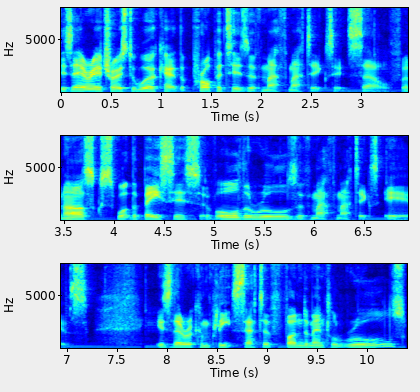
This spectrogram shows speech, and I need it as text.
This area tries to work out the properties of mathematics itself and asks what the basis of all the rules of mathematics is. Is there a complete set of fundamental rules,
